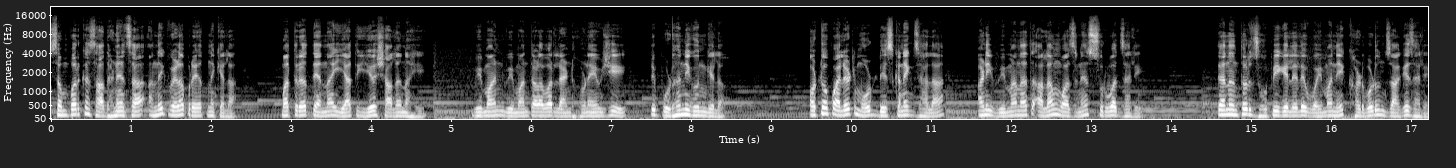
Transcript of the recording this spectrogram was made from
संपर्क साधण्याचा अनेक वेळा प्रयत्न केला मात्र त्यांना यात यश आलं नाही. विमान विमानतळावर लँड होण्याऐवजी ते पुढं निघून गेलं. ऑटो पायलट मोड डिस्कनेक्ट झाला आणि विमानात अलार्म वाजण्यास सुरुवात झाली. त्यानंतर झोपी गेलेले वैमानिक खडबडून जागे झाले.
